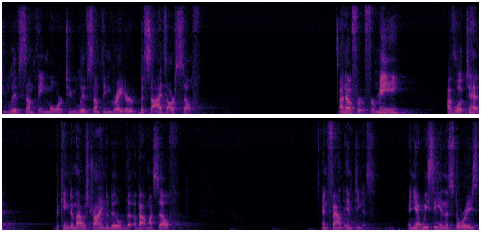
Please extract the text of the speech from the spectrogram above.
to live something more, to live something greater besides ourself. I know for, for me, I've looked at the kingdom I was trying to build about myself and found emptiness. And yet we see in the stories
